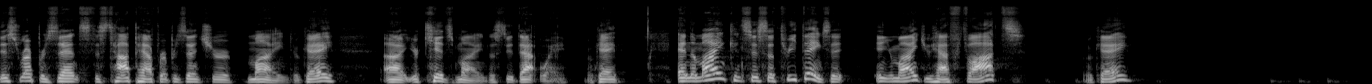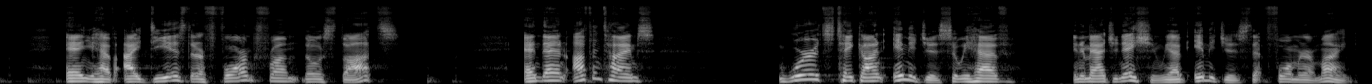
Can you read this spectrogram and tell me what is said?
this represents, this top half represents your mind, okay? Uh, your kid's mind. Let's do it that way, okay? And the mind consists of three things. That in your mind, you have thoughts, okay? and you have ideas that are formed from those thoughts. And then oftentimes, words take on images. So we have an imagination, we have images that form in our mind.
